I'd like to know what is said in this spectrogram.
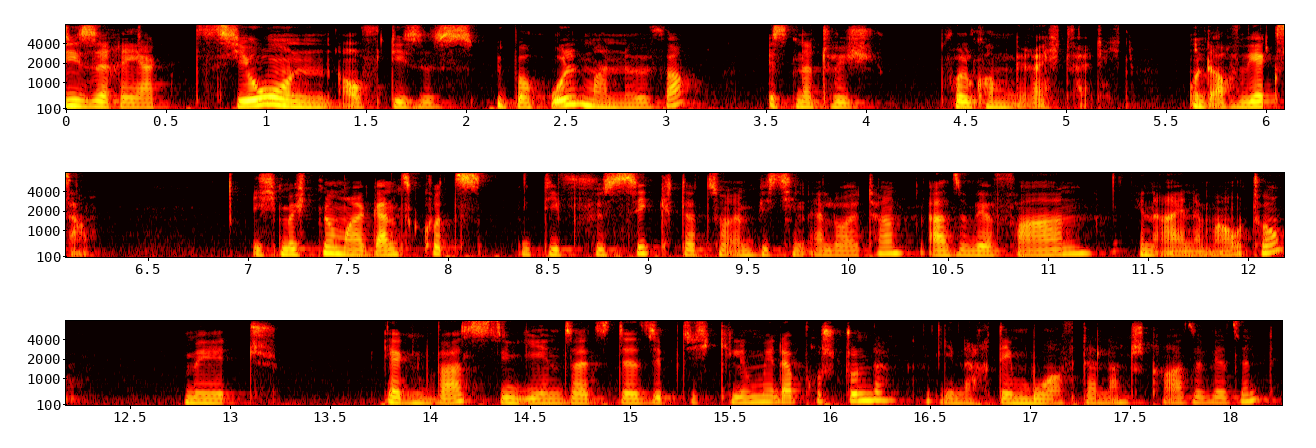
Diese Reaktion auf dieses Überholmanöver ist natürlich vollkommen gerechtfertigt und auch wirksam. Ich möchte nur mal ganz kurz die Physik dazu ein bisschen erläutern. Also wir fahren in einem Auto mit irgendwas jenseits der 70 Kilometer pro Stunde, je nachdem, wo auf der Landstraße wir sind.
